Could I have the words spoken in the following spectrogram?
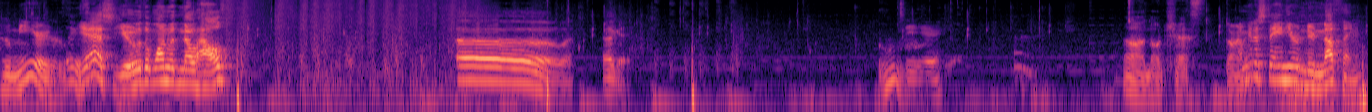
Who, me or Legacy? Yes, you, the one with no health. Oh. Okay. Ooh. see here. Oh, no chest. Darn I'm it. gonna stay in here and do nothing.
